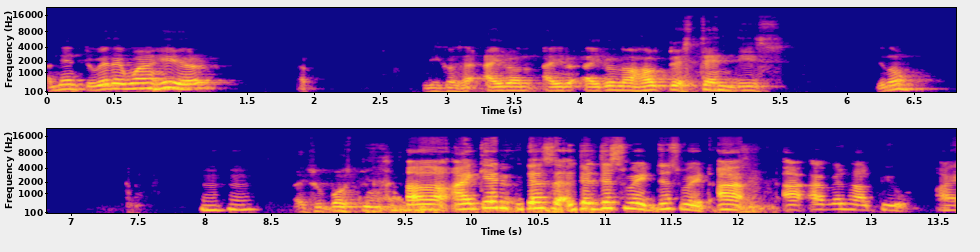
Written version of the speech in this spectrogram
and then together one here, uh, because I, I don't I, don't- I don't know how to extend this, you know. Mhm. I supposed to Uh, I can just just wait, just wait. Uh, I I will help you. I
